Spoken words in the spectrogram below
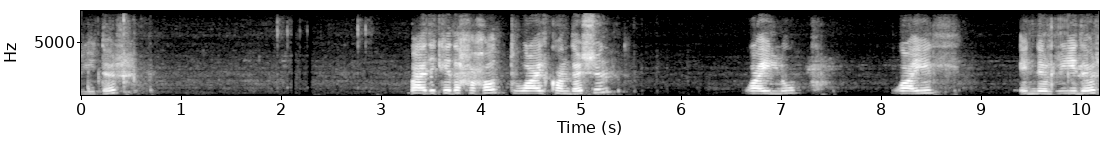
reader بعد كده هحط while condition while loop while ان الريدر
